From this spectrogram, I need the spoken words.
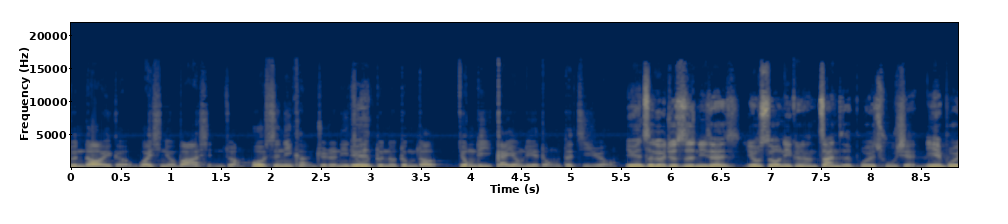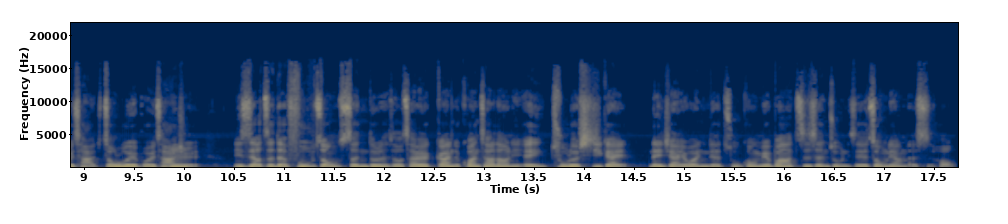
蹲到一个歪七扭八的形状，或者是你可能觉得你怎么蹲都蹲不到用力该用力的动的肌肉。因为这个就是你在有时候你可能站着不会出现，你也不会察，走路也不会察觉。嗯、你是要真的负重深蹲的时候，才会刚观察到你，哎，除了膝盖内夹以外，你的足弓没有办法支撑住你这些重量的时候。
